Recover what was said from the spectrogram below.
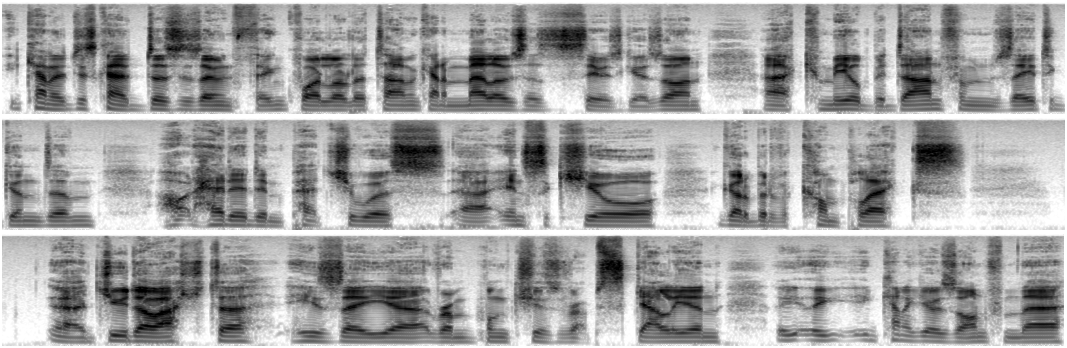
he kind of just kind of does his own thing quite a lot of the time and kind of mellows as the series goes on. Uh, Kamille Bidan from Zeta Gundam, hot-headed, impetuous, uh, insecure, got a bit of a complex. Uh, Judau Ashta, he's a uh, rambunctious rapscallion. He, he, he kind of goes on from there.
